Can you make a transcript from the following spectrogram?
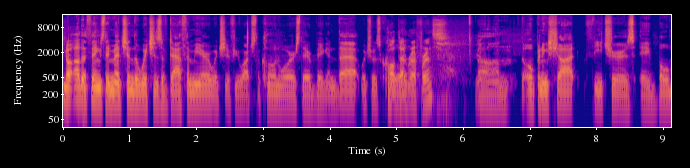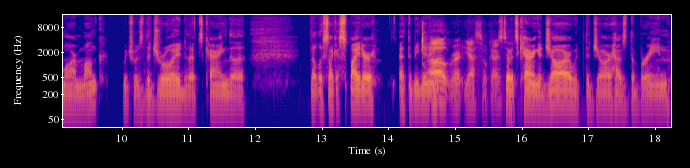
no other things. They mentioned the witches of Dathomir, which if you watch the Clone Wars, they're big in that, which was cool. Caught that reference. Yep. Um, the opening shot features a B'omarr monk, which was the droid that's carrying the that looks like a spider at the beginning. Oh, right. Yes. Okay. So it's carrying a jar. With the jar has the brain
